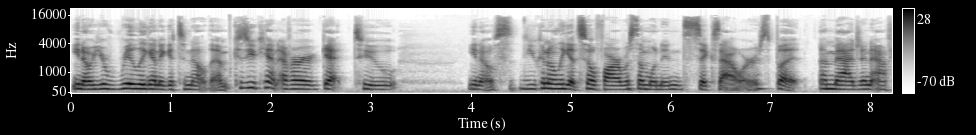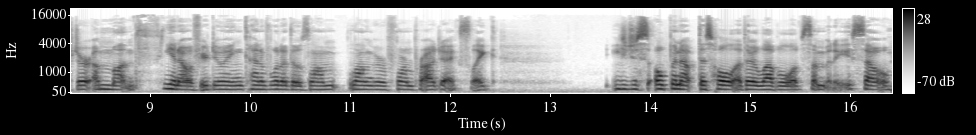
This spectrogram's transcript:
You know you're really going to get to know them because you can't ever get to you know you can only get so far with someone in six hours. But imagine after a month you know if you're doing kind of one of those long, longer form projects like you just open up this whole other level of somebody. So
